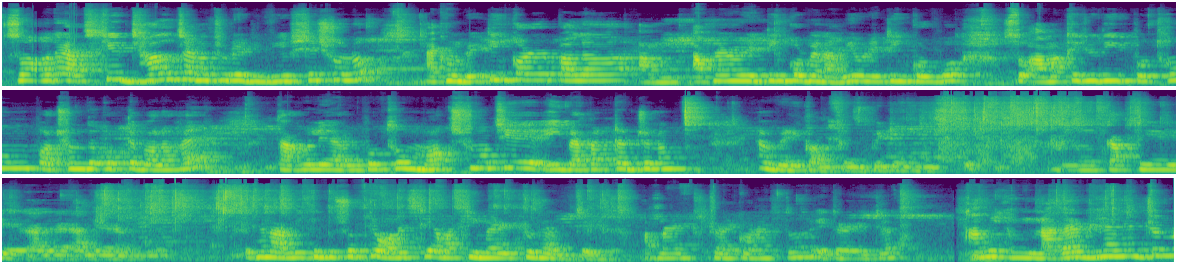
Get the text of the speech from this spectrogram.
সো আমাদের আজকের ঝাল চানাচুরের রিভিউ শেষ হলো। এখন রেটিং করার পালা, আম- আপনারাও রেটিং করবেন, আমিও রেটিং করব। সো আমাকে যদি প্রথম পছন্দ করতে বলা হয়, তাহলে আমি প্রথম মচমচে এই ব্যাপারটার জন্য I am very confuse between this কাকে আগে আগে এখানে আমি কিন্তু সত্যি অনেস্টলি আমার টিমের একটু হেল্প চাই। আপনারা একটু ট্রাই করেন তো, এটা এটা। আমি নাগার ঘ্যানের জন্য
